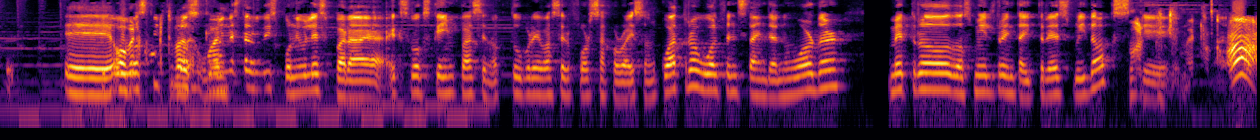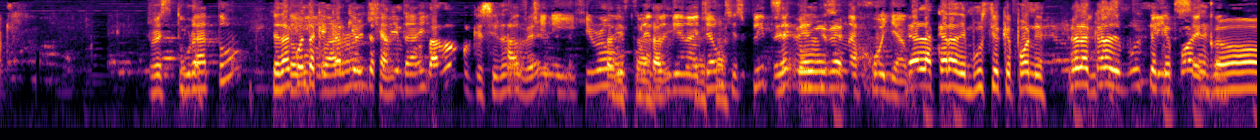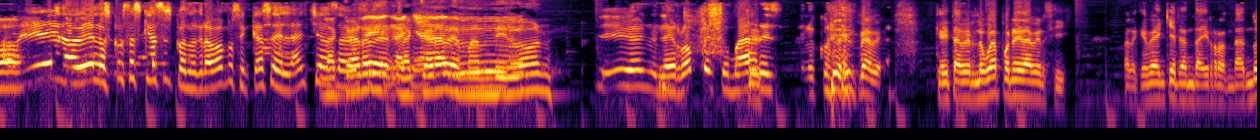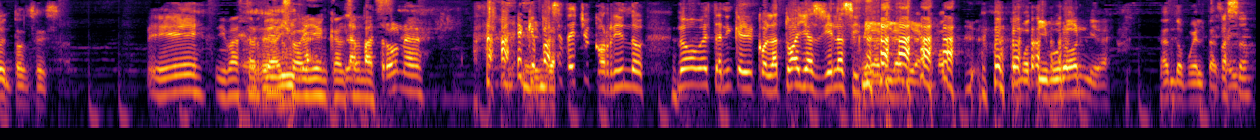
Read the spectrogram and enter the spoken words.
Eh, Y los Overcooked para títulos que van a estar disponibles para Xbox Game Pass en octubre va a ser Forza Horizon 4, Wolfenstein The New Order, Metro 2033 Redux, que... Resturato, ¿Te das cuenta que ahorita está bien portado? Porque si no, Genie Hero, Está bien Lego Indiana. Jones, Split Second, es una joya. Vea la cara de mustio que pone. Vea la cara de mustio que pone. A No, ver, a ver, las cosas que haces cuando grabamos en casa de lanchas. la cara de, la cara de mandilón. Sí, le rompes su madre. que ahorita a ver, lo voy a poner a ver si. Para que vean quién anda ahí rondando. Entonces, Eh, Y va a estar O sea, ahí- en la calzones. patrona. ¿Qué Venga. pasa? De hecho, corriendo. No, es tan increíble. Con la toalla así en la cintura. mira, mira, mira, como, como tiburón, mira, dando vueltas. ¿Qué ahí. pasó?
